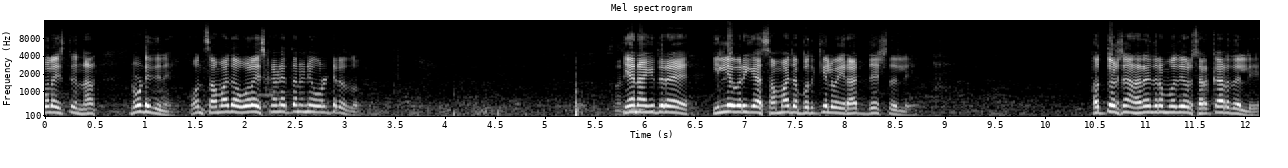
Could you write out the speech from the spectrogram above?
ಓಲೈಸ್ತೀವಿ ನಾನು ನೋಡಿದ್ದೀನಿ, ಒಂದು ಸಮಾಜ ಓಲೈಸ್ಕೊಂಡೇ ತಾನೇ ನೀವು ಹೊರಟಿರೋದು. ಏನಾಗಿದ್ದರೆ ಇಲ್ಲಿವರೆಗೆ ಆ ಸಮಾಜ ಬದುಕಿಲ್ವ ಈ ರಾಜ್ಯ ದೇಶದಲ್ಲಿ? ಹತ್ತು ವರ್ಷ ನರೇಂದ್ರ ಮೋದಿಯವರ ಸರ್ಕಾರದಲ್ಲಿ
